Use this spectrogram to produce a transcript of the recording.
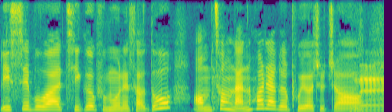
리시브와 디그 부문 부문에서도 엄청난 활약을 보여주죠. 네.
